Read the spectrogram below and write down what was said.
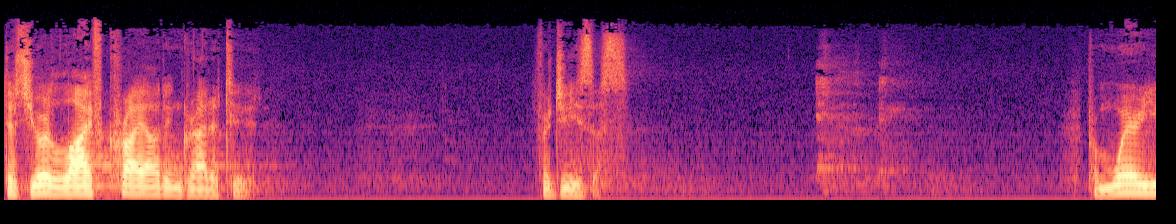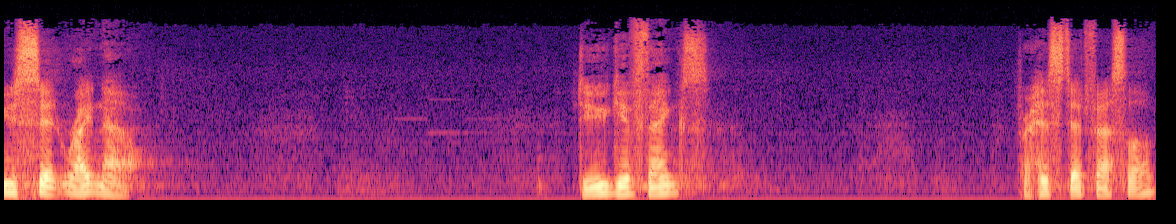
Does your life cry out in gratitude for Jesus? From where you sit right now, do you give thanks for his steadfast love?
